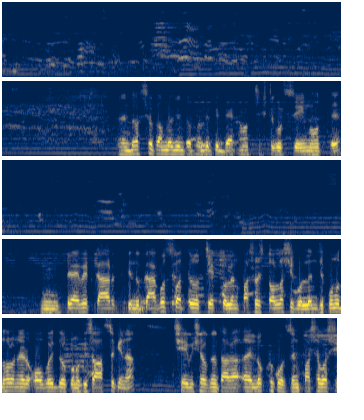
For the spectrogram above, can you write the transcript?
Thank you. মানে দর্শক, আমরা কিন্তু আপনাদেরকে দেখানোর চেষ্টা করছি এই মুহূর্তে। প্রাইভেট কার কিন্তু কাগজপত্র চেক করলেন, পাশাপাশি তল্লাশি করলেন যে কোনো ধরনের অবৈধ কোনো কিছু আছে কিনা। সেই বিষয়ে কিন্তু তারা লক্ষ্য করছেন। পাশাপাশি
